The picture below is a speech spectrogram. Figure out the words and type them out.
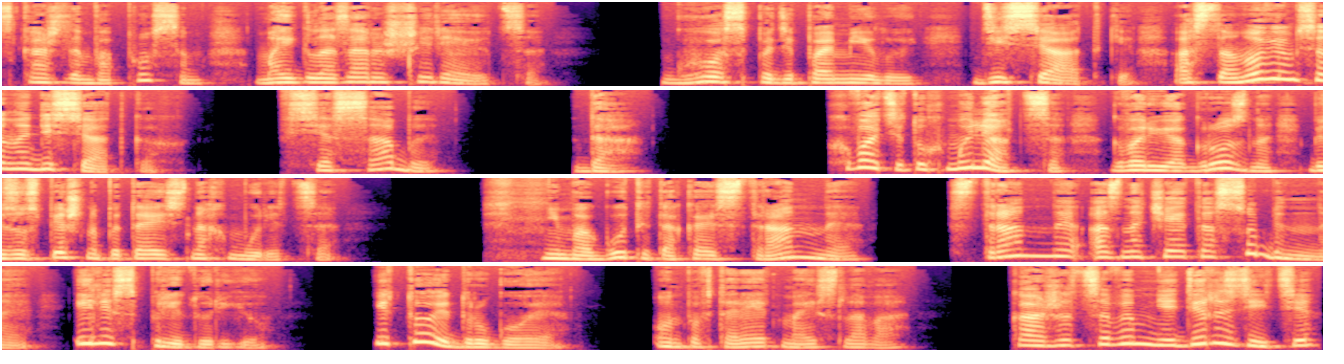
С каждым вопросом мои глаза расширяются. Господи помилуй, десятки. Остановимся на десятках. Все сабы? Да. Хватит ухмыляться, говорю я грозно, безуспешно пытаясь нахмуриться. Не могу, ты такая странная. Странное означает особенное или с придурью. И то, и другое. Он повторяет мои слова. Кажется, вы мне дерзите.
